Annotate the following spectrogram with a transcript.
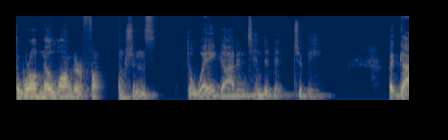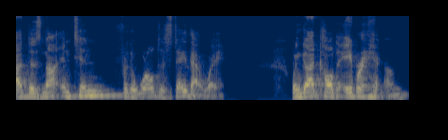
The world no longer functions the way God intended it to be. But God does not intend for the world to stay that way. When God called Abraham,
